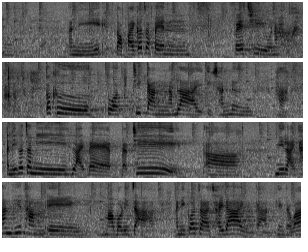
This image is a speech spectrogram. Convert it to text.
อืมอันนี้ต่อไปก็จะเป็น เฟสชิลนะคะ ก็คือตัวที่กันน้ำลายอีกชั้นหนึ่งค่ะ อันนี้ก็จะมีหลายแบบแบบที่มีหลายท่านที่ทำเองมาบริจาค อันนี้ก็จะใช้ได้เหมือนกัน เพียงแต่ว่า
